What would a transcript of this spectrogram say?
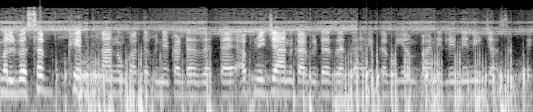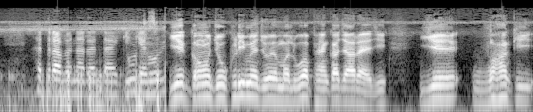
मलबा सब खेत नानों का दबने का डर रहता है, अपनी जान का भी डर रहता है, कभी हम पानी लेने नहीं जा सकते। खतरा बना रहता है कि कैसे ये गाँव जोखड़ी में जो है मलुआ फेंका जा रहा है जी ये वहाँ की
